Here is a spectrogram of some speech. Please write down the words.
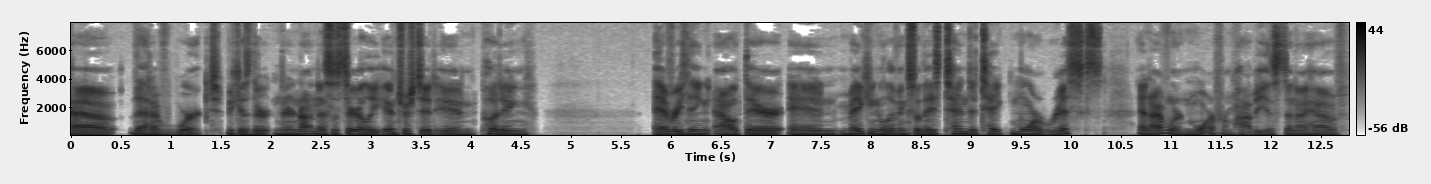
have that have worked because they're they're not necessarily interested in putting everything out there and making a living. So they tend to take more risks. And I've learned more from hobbyists than I have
